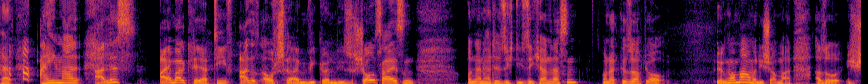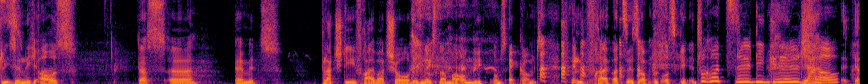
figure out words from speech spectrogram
Er hat einmal alles, einmal kreativ alles aufschreiben, wie können diese Shows heißen. Und dann hat er sich die sichern lassen und hat gesagt, ja, irgendwann machen wir die schon mal. Also ich schließe nicht aus, dass äh, er mit Platsch die Freibad-Show demnächst nochmal um die, ums Eck kommt, wenn die Freibad-Saison losgeht. Brutzel, die Grillshow. Ja, äh,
